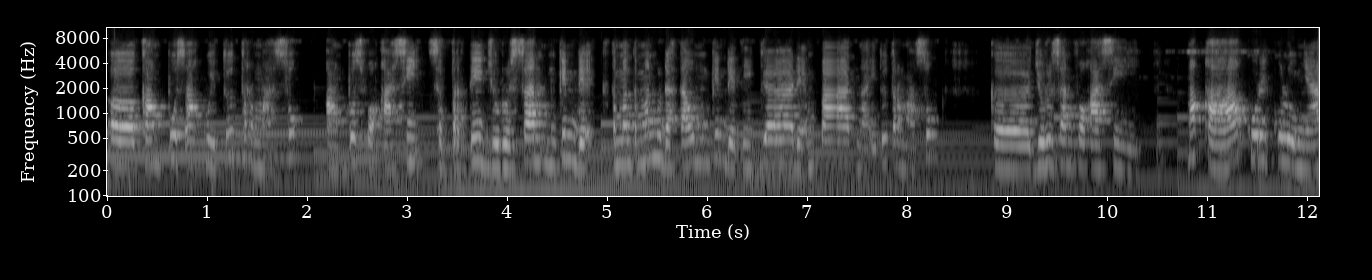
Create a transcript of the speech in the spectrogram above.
eh, kampus aku itu termasuk kampus vokasi seperti jurusan mungkin teman-teman udah tahu mungkin D3, D4. Nah, itu termasuk ke jurusan vokasi. Maka kurikulumnya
